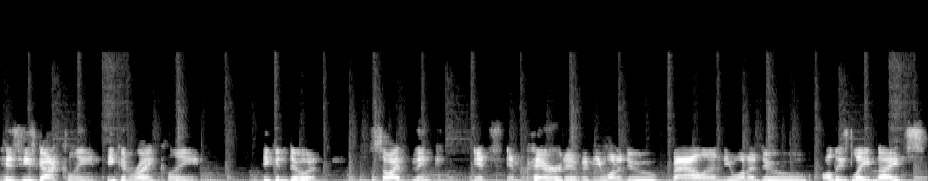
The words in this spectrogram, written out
his he's got clean. He can write clean. He can do it. So I think it's imperative if you want to do Fallon, you want to do all these late nights,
